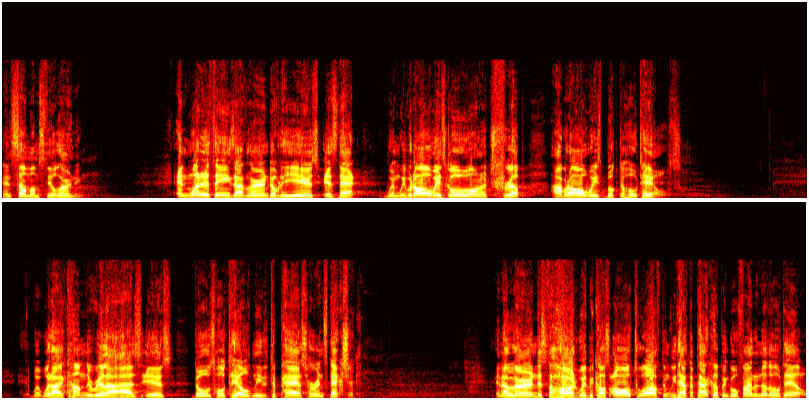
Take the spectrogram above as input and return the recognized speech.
And some I'm still learning. And one of the things I've learned over the years is that when we would always go on a trip, I would always book the hotels. But what I come to realize is those hotels needed to pass her inspection. And I learned this the hard way because all too often we'd have to pack up and go find another hotel.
